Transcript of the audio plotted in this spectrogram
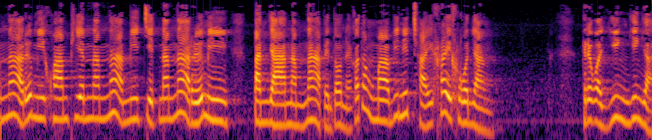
ำหน้า หรือมีความเพียรนนำหน้า มีจิตนำหน้า หรือมีปัญญานำหน้าเป็นต้นเนี่ยก็ต้องมาวินิจฉัยใคร่ครวญอย่างเรียกว่ายิ่งยิ่งใหญ่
